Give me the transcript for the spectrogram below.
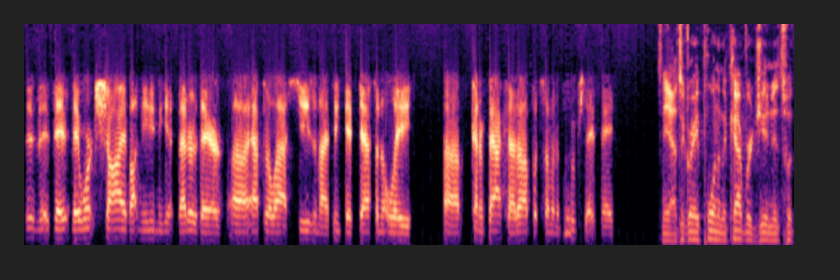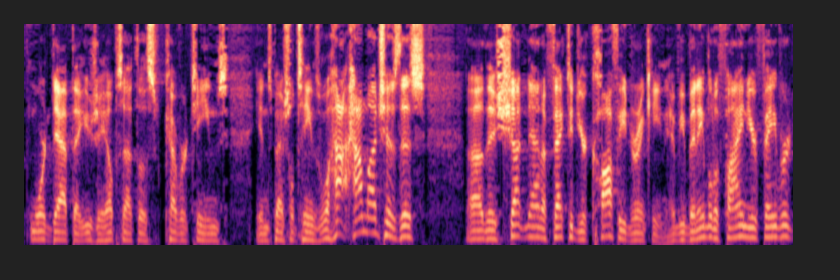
they, they they weren't shy about needing to get better there uh, after last season. I think they've definitely uh, kind of backed that up with some of the moves they've made. Yeah, it's a great point on the coverage units. With more depth, that usually helps out those cover teams in special teams. Well, how, how much has this uh, this shutdown affected your coffee drinking? Have you been able to find your favorite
